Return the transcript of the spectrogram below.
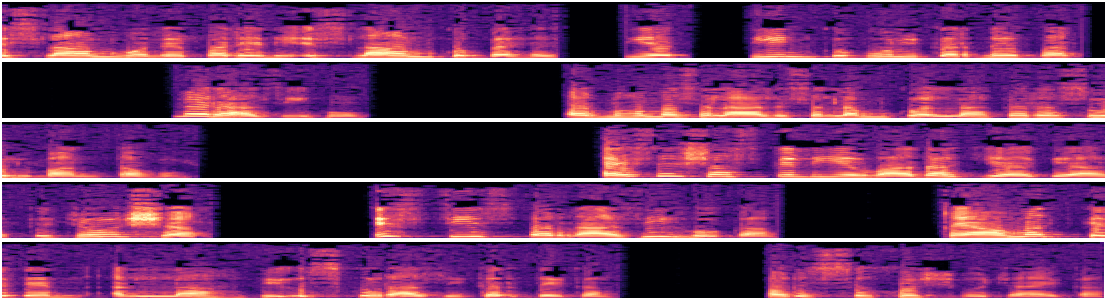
اسلام ہونے پر یعنی اسلام کو بحثیت، دین قبول کرنے پر میں راضی ہوں اور محمد صلی اللہ علیہ وسلم کو اللہ کا رسول مانتا ہوں۔ ایسے شخص کے لیے وعدہ کیا گیا کہ جو شخص اس چیز پر راضی ہوگا، قیامت کے دن اللہ بھی اس کو راضی کر دے گا اور اس سے خوش ہو جائے گا۔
